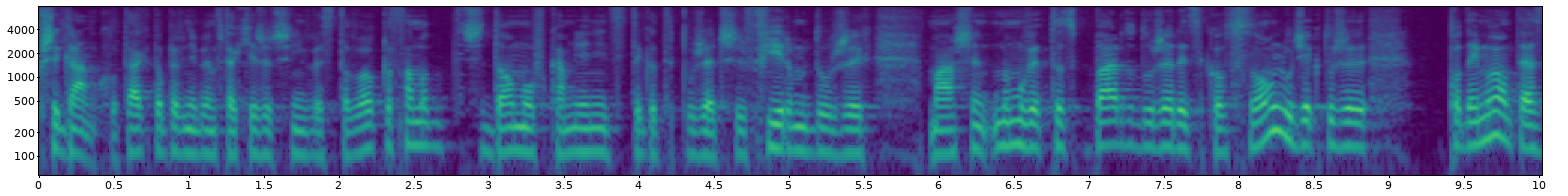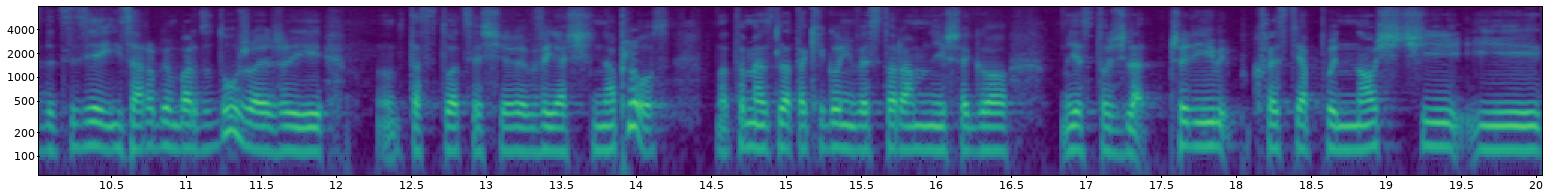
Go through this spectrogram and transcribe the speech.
przy ganku, tak? To pewnie bym w takie rzeczy inwestował. To samo dotyczy domów, kamienic, tego typu rzeczy, firm dużych, maszyn. No mówię, to jest bardzo duże ryzyko. Są ludzie, którzy podejmują teraz decyzje i zarobią bardzo dużo, jeżeli ta sytuacja się wyjaśni na plus. Natomiast dla takiego inwestora mniejszego jest to źle. Czyli kwestia płynności i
